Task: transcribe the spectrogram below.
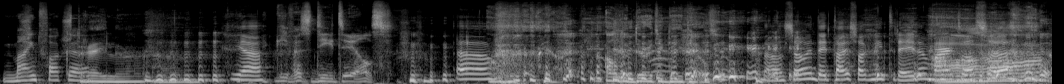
mindfucken? strelen? eh, Ja. Give us details. ehm, ja, al de dirty details. Nou, zo in detail zal ik niet treden, maar het was, eh,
